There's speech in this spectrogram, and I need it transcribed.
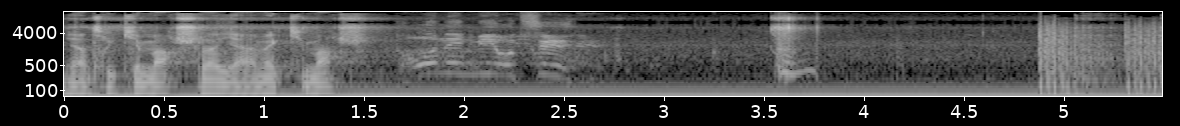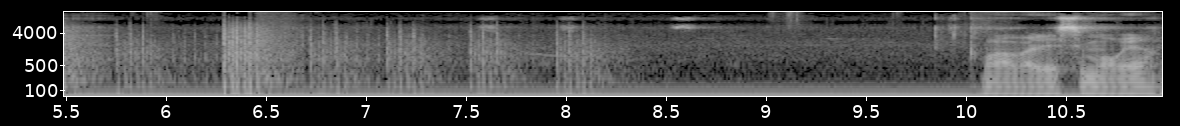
Il y a un truc qui marche là, il y a un mec qui marche. Drone ennemi au-dessus. Bon, on va laisser mourir.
